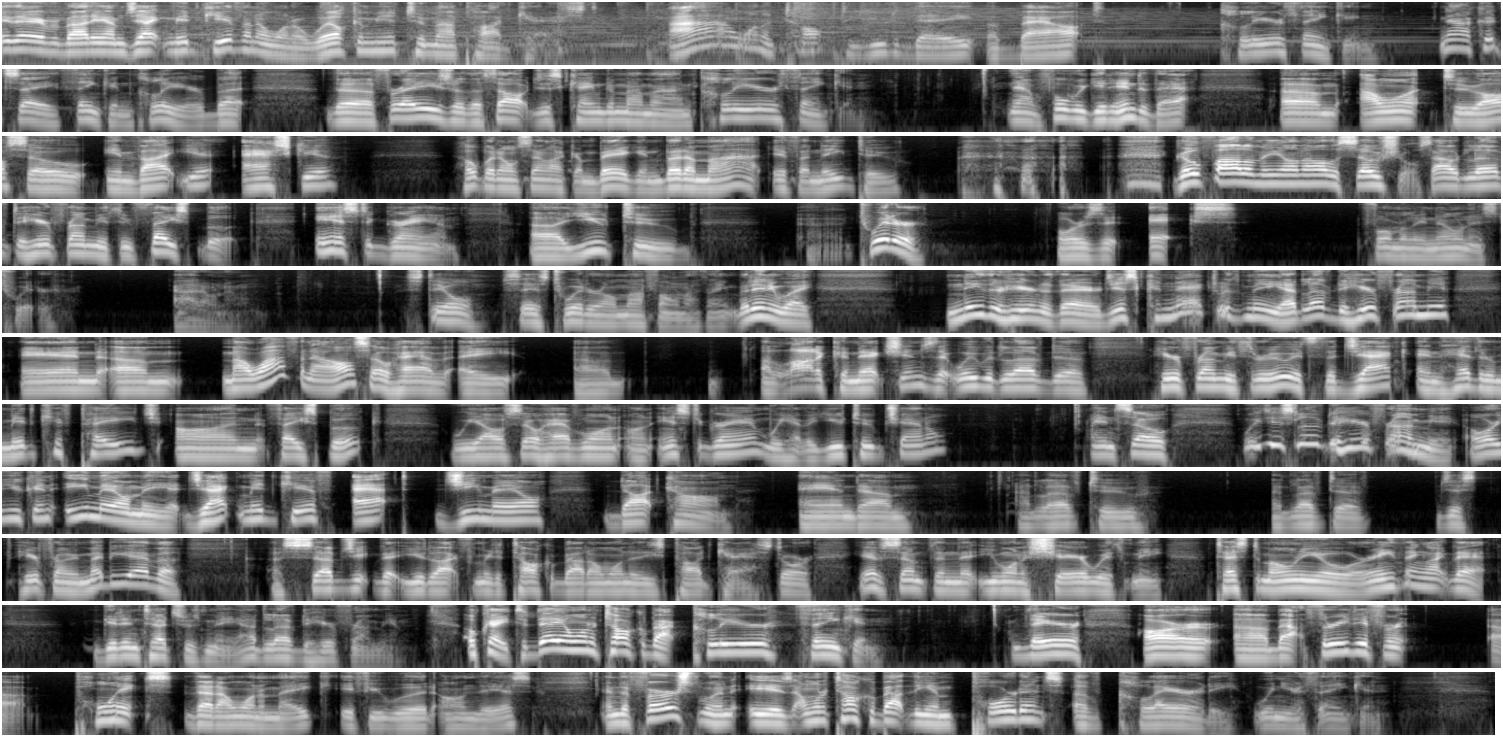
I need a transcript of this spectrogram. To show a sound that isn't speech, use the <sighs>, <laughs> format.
Hey there, everybody. I'm Jack Midkiff, and I want to welcome you to my podcast. I want to talk to you today about clear thinking. Now, I could say thinking clear, but the phrase or the thought just came to my mind clear thinking. Now, before we get into that, um, I want to also invite you, ask you. Hope I don't sound like I'm begging, but I might if I need to. <laughs> <laughs> Go follow me on all the socials. I would love to hear from you through Facebook, Instagram, uh, YouTube, uh, Twitter, or is it X, formerly known as Twitter? I don't know. Still says Twitter on my phone, I think. But anyway, neither here nor there. Just connect with me. I'd love to hear from you. And um, my wife and I also have a uh, a lot of connections that we would love to hear from you through. It's the Jack and Heather Midkiff page on Facebook. We also have one on Instagram. We have a YouTube channel. And so we just love to hear from you. Or you can email me at jackmidkiff at gmail.com. And um, I'd love to I'd love to just hear from you. Maybe you have a a subject that you'd like for me to talk about on one of these podcasts, or you have something that you want to share with me, testimonial or anything like that, get in touch with me. I'd love to hear from you. Okay, today I want to talk about clear thinking. There are uh, about three different uh, points that I want to make, if you would, on this. And the first one is I want to talk about the importance of clarity when you're thinking.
